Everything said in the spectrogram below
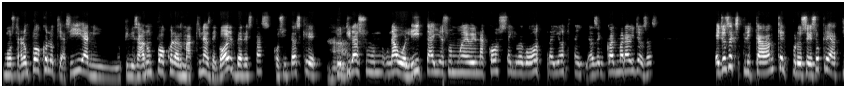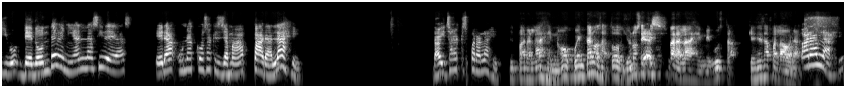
mostrar un poco lo que hacían y utilizaban un poco las máquinas de Goldberg, estas cositas que tú tiras una bolita y eso mueve una cosa y luego otra y otra y hacen cosas maravillosas, ellos explicaban que el proceso creativo, de dónde venían las ideas, era una cosa que se llamaba paralaje. David sabe qué es paralaje. El paralaje, no, cuéntanos a todos. Yo no sé qué es paralaje, me gusta. ¿Qué es esa palabra? Paralaje,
